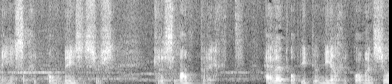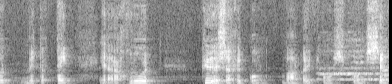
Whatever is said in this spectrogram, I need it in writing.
mense gekom, mense soos Chris Lamprecht. Hulle het op die toneel gekom en so met ter tyd het daar 'n groot keuse gekom waaruit ons kon sing.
